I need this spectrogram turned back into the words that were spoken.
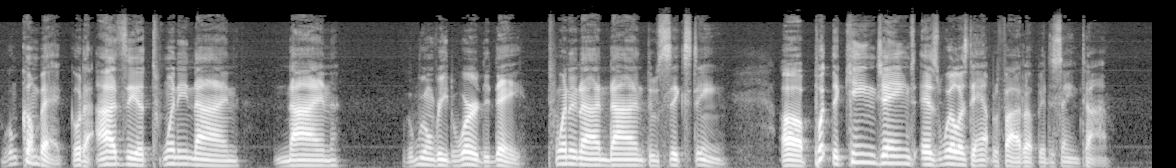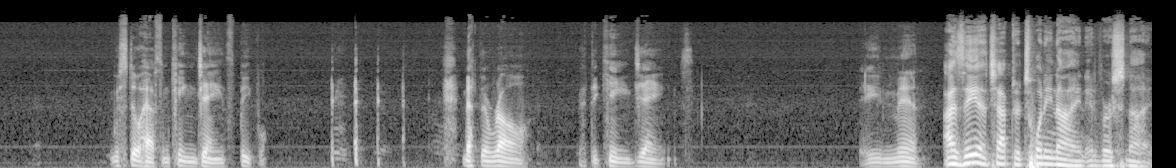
We're gonna come back. Go to Isaiah 29, 9. We're gonna read the word today. 29, 9 through 16. Uh, put the King James as well as the Amplified up at the same time. We still have some King James people. Nothing wrong with the King James. Amen. Isaiah chapter 29 and verse 9.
